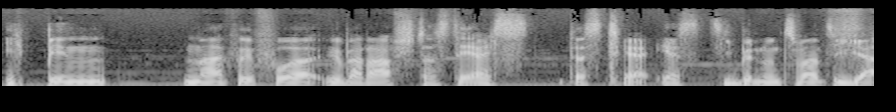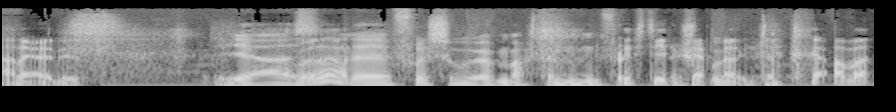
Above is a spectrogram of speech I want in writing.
Ich bin nach wie vor überrascht, dass der, als, dass der erst 27 Jahre alt ist. Ja, seine Frisur macht einen vielleicht eine Spur älter. Aber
